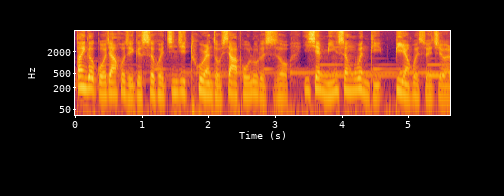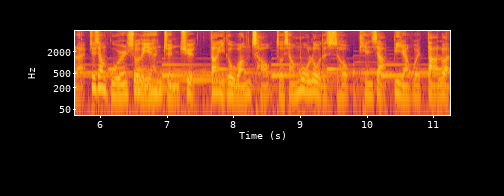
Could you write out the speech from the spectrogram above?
当一个国家或者一个社会经济突然走下坡路的时候，一些民生问题必然会随之而来。就像古人说的也很准确：当一个王朝走向没落的时候，天下必然会大乱，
